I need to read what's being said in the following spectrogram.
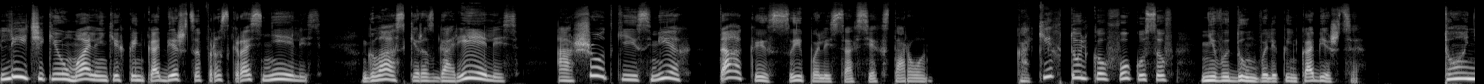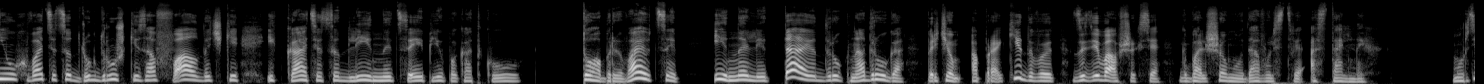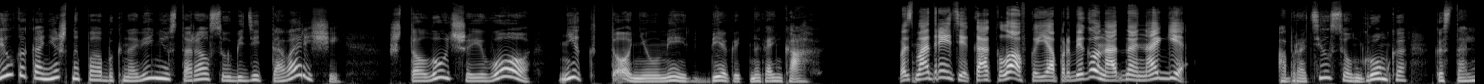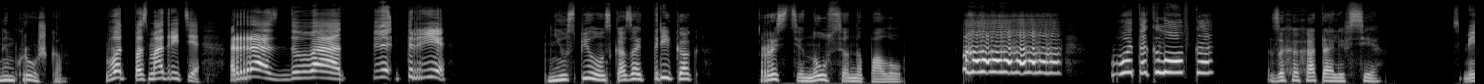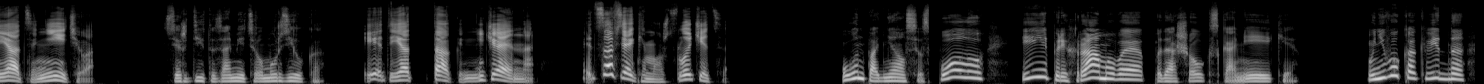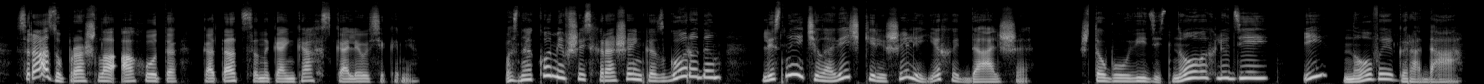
Личики у маленьких конькобежцев раскраснелись, глазки разгорелись, а шутки и смех так и сыпались со всех сторон. Каких только фокусов не выдумывали конькобежцы. То они ухватятся друг дружки за фалдочки и катятся длинной цепью по катку, то обрывают цепь и налетают друг на друга, причем опрокидывают задевавшихся к большому удовольствию остальных. Мурзилка, конечно, по обыкновению старался убедить товарищей, что лучше его никто не умеет бегать на коньках. «Посмотрите, как ловко я пробегу на одной ноге!» Обратился он громко к остальным крошкам. «Вот, посмотрите! Раз, два, три!» Не успел он сказать «три», как растянулся на полу. Вот так ловко!» — захохотали все. Смеяться нечего, сердито заметил Мурзилка. Это я так, нечаянно. Это со всяким может случиться. Он поднялся с полу и, прихрамывая, подошел к скамейке. У него, как видно, сразу прошла охота кататься на коньках с колесиками. Познакомившись хорошенько с городом, лесные человечки решили ехать дальше, чтобы увидеть новых людей и новые города.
